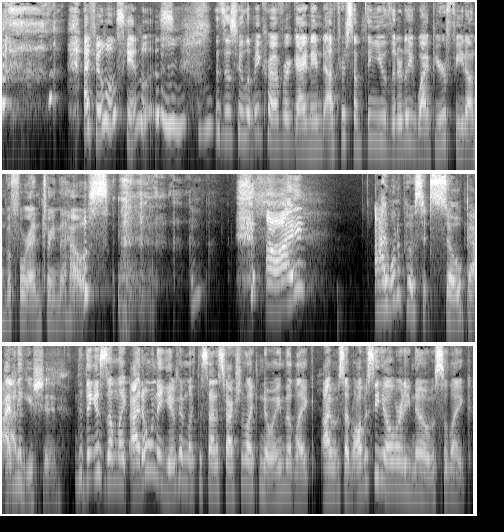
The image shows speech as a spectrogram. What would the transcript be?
I feel a little scandalous. it says, "Who let me cry over a guy named after something you literally wipe your feet on before entering the house." I I want to post it so bad. I think you should. the thing is, I'm like I don't want to give him like the satisfaction of like knowing that like I'm upset. Obviously, he already knows, so like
